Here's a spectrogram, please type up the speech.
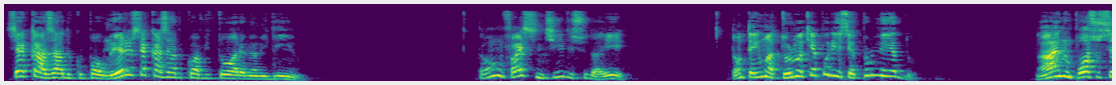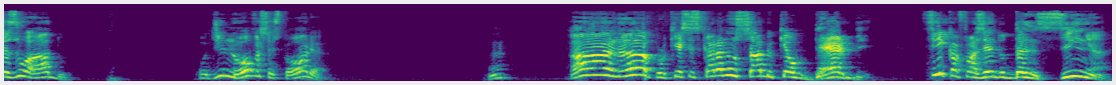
Você é casado com o Palmeiras ou você é casado com a Vitória, meu amiguinho? Então não faz sentido isso daí. Então tem uma turma que é por isso, é por medo. Ah, não posso ser zoado. Pô, de novo essa história. Ah, não, porque esses caras não sabem o que é o derby. Fica fazendo dancinha.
